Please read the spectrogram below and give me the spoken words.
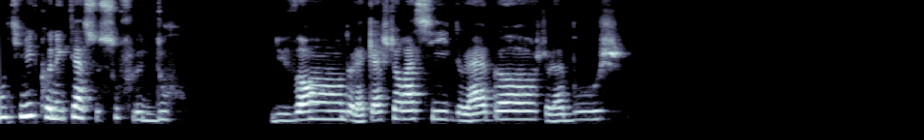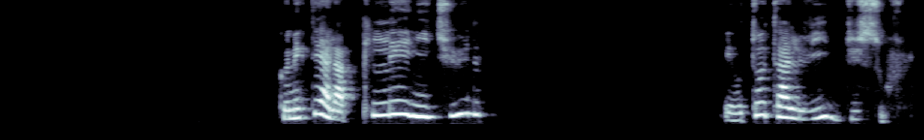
Continuez de connecter à ce souffle doux du vent, de la cage thoracique, de la gorge, de la bouche. Connecté à la plénitude et au total vide du souffle.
